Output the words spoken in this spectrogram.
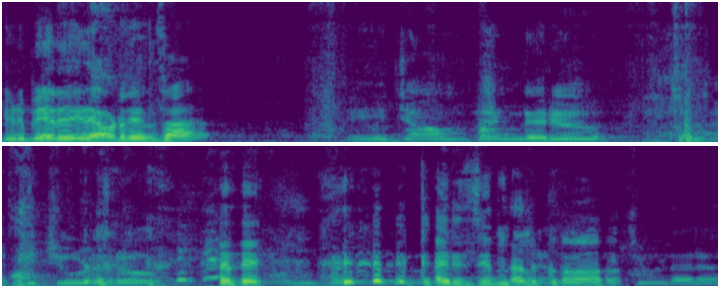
వీడి పేరు ఇది ఎవడో తెలుసా? ఏ జామ్ పండరు. చాచి చూడరు. కరిసింది అనుకో చూడరు.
